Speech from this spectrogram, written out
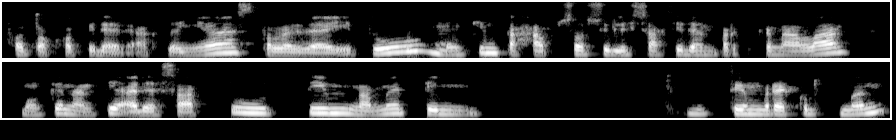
fotokopi dari aktenya. Setelah dari itu mungkin tahap sosialisasi dan perkenalan mungkin nanti ada satu tim namanya tim tim rekrutmen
